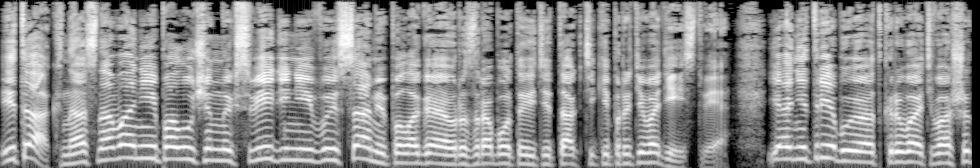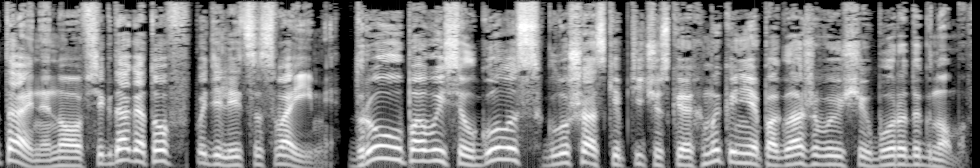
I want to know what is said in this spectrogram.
«Итак, на основании полученных сведений вы сами, полагаю, разработаете тактики противодействия. Я не требую открывать ваши тайны, но всегда готов поделиться своими». Дроу повысил голос, глуша скептическое хмыканье поглаживающих бороды гномов.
